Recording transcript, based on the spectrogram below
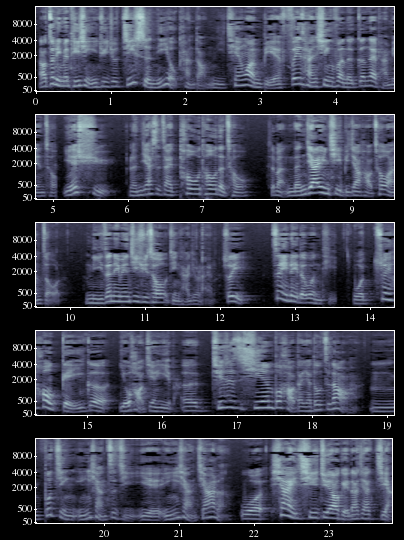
然后这里面提醒一句，就即使你有看到，你千万别非常兴奋的跟在旁边抽，也许人家是在偷偷的抽，是吧？人家运气比较好，抽完走了，你在那边继续抽，警察就来了。所以这一类的问题，我最后给一个友好建议吧。呃，其实吸烟不好，大家都知道啊。嗯，不仅影响自己，也影响家人。我下一期就要给大家讲，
